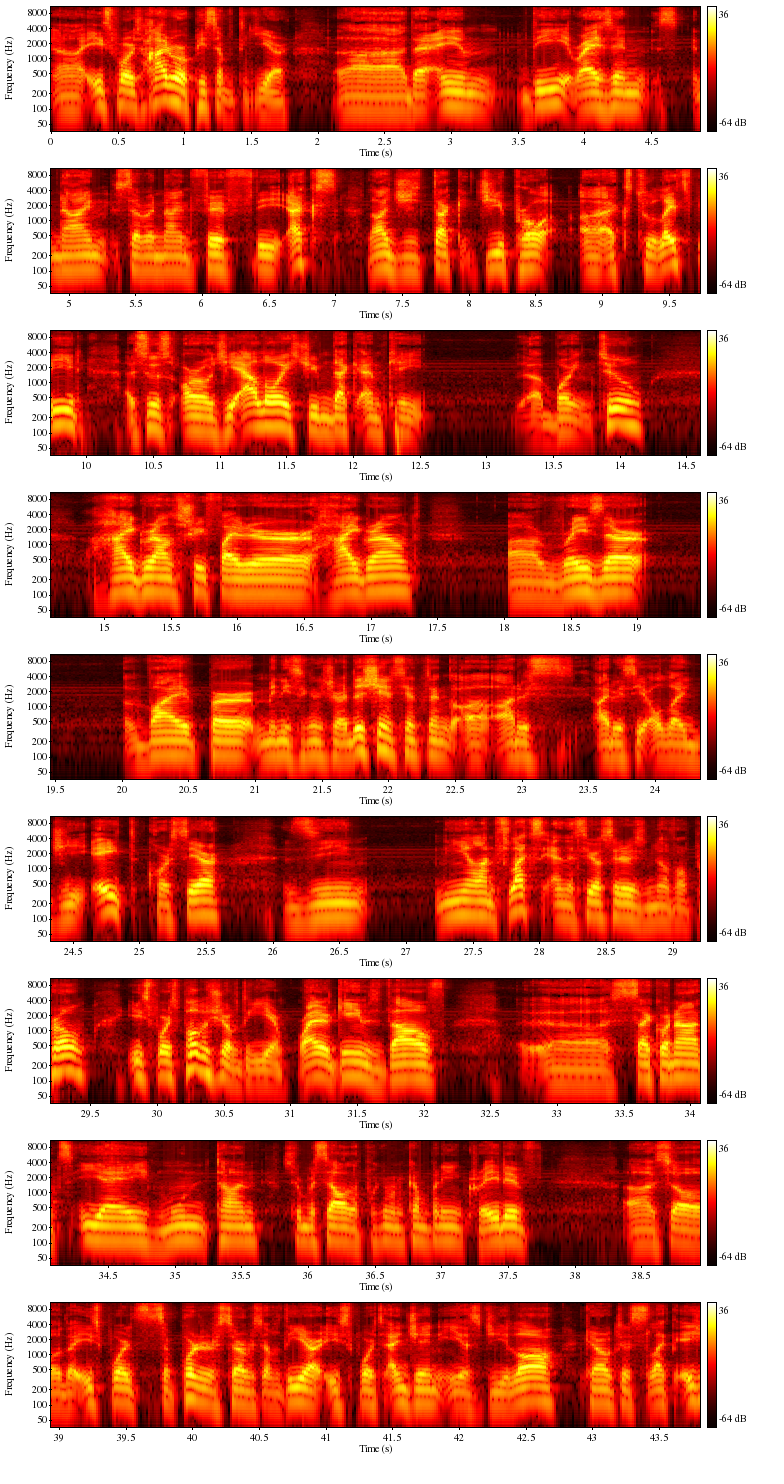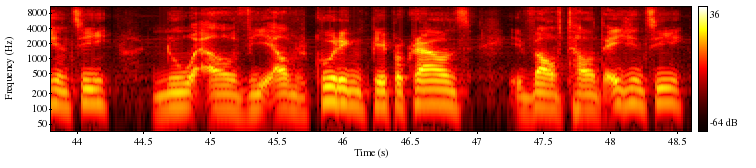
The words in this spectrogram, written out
uh, Esports Hardware Piece of the Year, uh, the AMD Ryzen 9 7950X, Logitech G Pro uh, X2 Lightspeed, Asus ROG Ally, Stream Deck MK uh, Point 2, High Ground Street Fighter High Ground, uh, Razer Viper Mini Signature Edition, Samsung uh, Odyssey, Odyssey OLED G8, Corsair, Zen, Neon Flex, and the Steel Series Nova Pro. Esports Publisher of the Year, Riot Games, Valve, uh, Psyonix, EA, Moonton, Supercell, the Pokemon Company, Creative. Uh, so the Esports Supporter Service of the Year, Esports Engine, ESG Law, Character Select Agency, New LVL Recruiting, Paper Crowns, Evolve Talent Agency,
